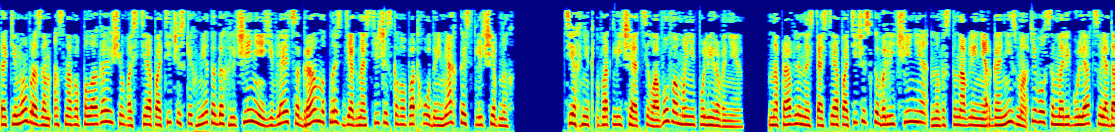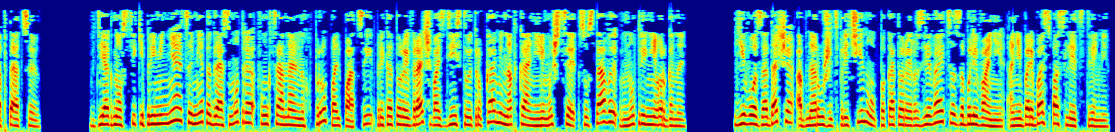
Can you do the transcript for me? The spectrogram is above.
Таким образом, основополагающим в остеопатических методах лечения является грамотность диагностического подхода и мягкость лечебных техник, в отличие от силового манипулирования. Направленность остеопатического лечения на восстановление организма, его саморегуляцию и адаптацию. В диагностике применяются методы осмотра функциональных проб пальпации, при которой врач воздействует руками на ткани и мышцы, суставы, внутренние органы. Его задача – обнаружить причину, по которой развивается заболевание, а не борьба с последствиями.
